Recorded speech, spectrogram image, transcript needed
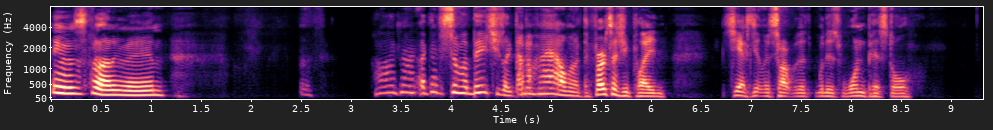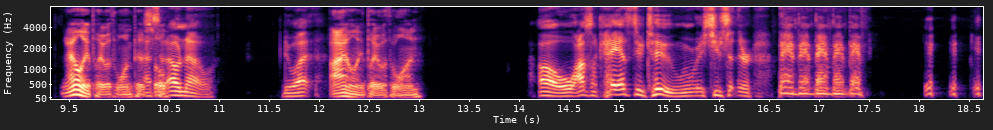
it was funny, man. Oh, I got, I got some of a bitch. She's like, "Pow, pow, pow!" Like the first time she played, she accidentally started with with this one pistol. I only play with one pistol. I said. "Oh no, do what?" I only play with one. Oh, I was like, "Hey, let's do two. She was sitting there, bam, bam, bam, bam, bam,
